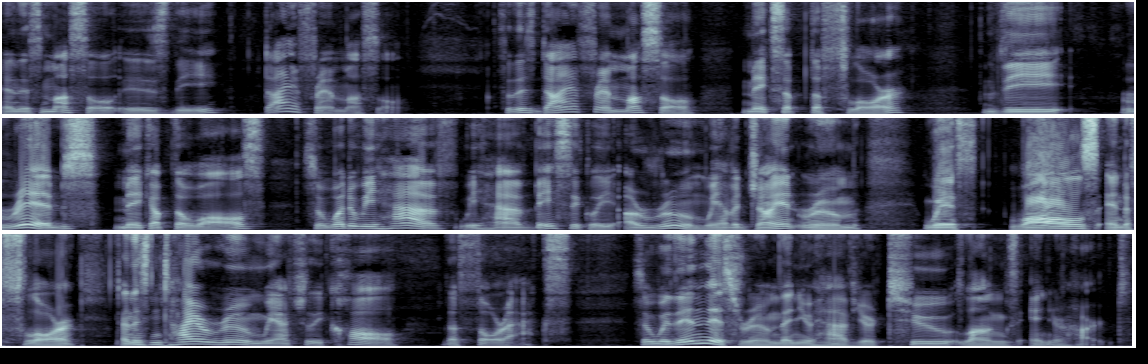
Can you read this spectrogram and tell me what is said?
And this muscle is the diaphragm muscle. So this diaphragm muscle makes up the floor. The ribs make up the walls. So what do we have? We have basically a room. We have a giant room with walls and a floor. And this entire room we actually call the thorax. So within this room, then you have your two lungs and your heart.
